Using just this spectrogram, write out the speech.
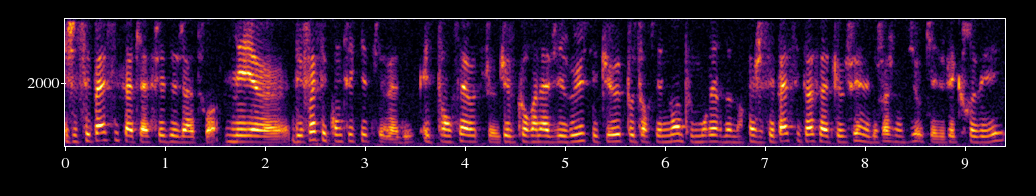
Je sais pas si ça te l'a fait déjà toi, mais euh, des fois c'est compliqué de s'évader et de penser à autre chose. Que le coronavirus et que potentiellement on peut mourir demain. je sais pas si toi ça te le fait, mais des fois je me dis ok je vais crever,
